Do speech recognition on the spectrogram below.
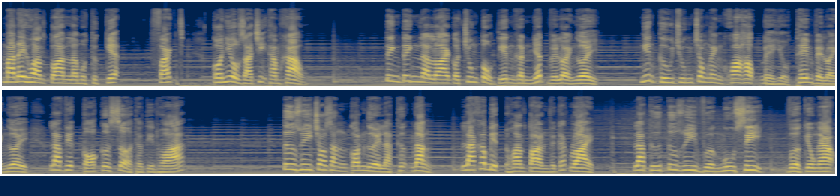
mà đây hoàn toàn là một thực kiện, fact, có nhiều giá trị tham khảo. Tinh Tinh là loài có chung tổ tiên gần nhất với loài người. Nghiên cứu chúng trong ngành khoa học để hiểu thêm về loài người là việc có cơ sở theo tiến hóa. Tư duy cho rằng con người là thượng đẳng, là khác biệt hoàn toàn với các loài, là thứ tư duy vừa ngu si, vừa kiêu ngạo.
